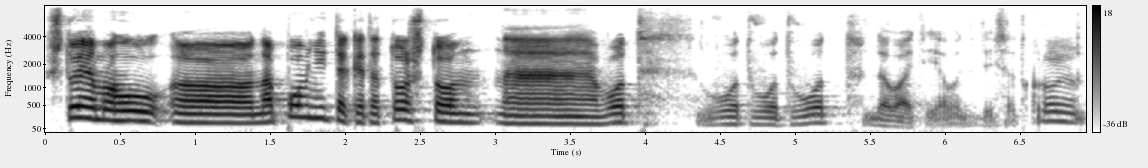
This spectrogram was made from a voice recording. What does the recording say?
Что я могу э, напомнить, так это то, что э, вот, вот, вот, вот, давайте я вот здесь открою,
